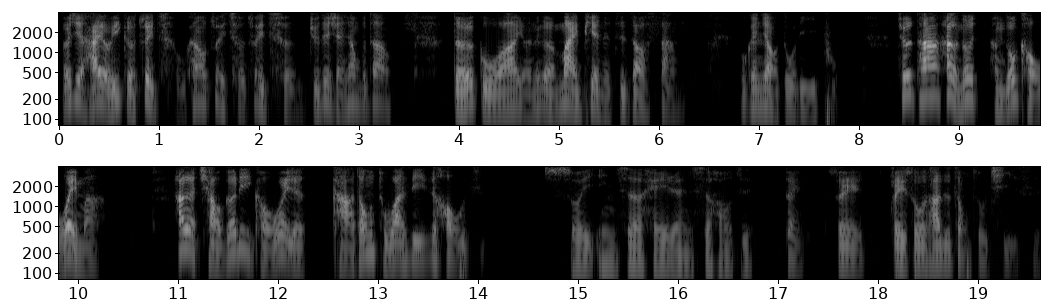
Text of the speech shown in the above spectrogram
而且还有一个最扯，我看到最扯最扯，绝对想象不到，德国啊有那个麦片的制造商，我跟你讲有多离谱，就是它还有很多很多口味嘛，它的巧克力口味的卡通图案是一只猴子，所以影射黑人是猴子，对，所以被说它是种族歧视。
